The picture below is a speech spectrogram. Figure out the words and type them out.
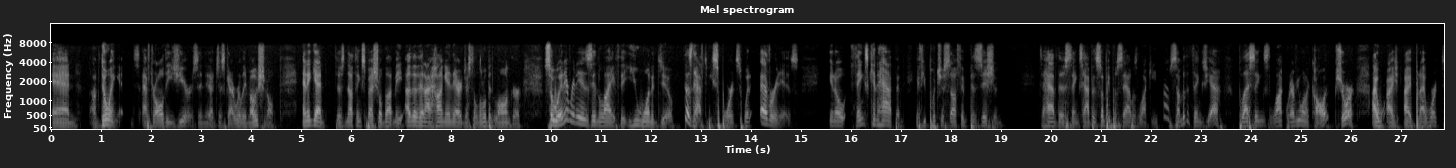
and I'm doing it after all these years, and I just got really emotional. And again, there's nothing special about me other than I hung in there just a little bit longer. So whatever it is in life that you want to do, doesn't have to be sports, whatever it is, you know, things can happen if you put yourself in position to have those things happen. Some people say I was lucky. Well, some of the things, yeah, blessings, luck, whatever you want to call it, sure. I, I, I but I worked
